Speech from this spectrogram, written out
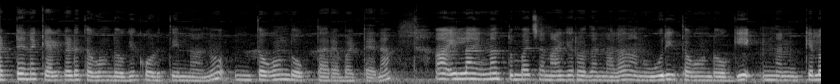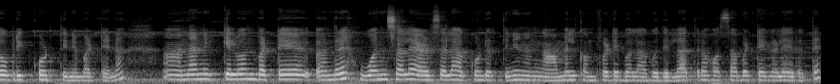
ಬಟ್ಟೆನ ಕೆಳಗಡೆ ತೊಗೊಂಡೋಗಿ ಕೊಡ್ತೀನಿ ನಾನು. ತೊಗೊಂಡು ಹೋಗ್ತಾರೆ ಬಟ್ಟೆನ. ಇಲ್ಲ, ಇನ್ನೂ ತುಂಬ ಚೆನ್ನಾಗಿರೋದನ್ನೆಲ್ಲ ನಾನು ಊರಿಗೆ ತೊಗೊಂಡೋಗಿ ನಾನು ಕೆಲವೊಬ್ರಿಗೆ ಕೊಡ್ತೀನಿ ಬಟ್ಟೆನ. ನನಗೆ ಕೆಲವೊಂದು ಬಟ್ಟೆ ಅಂದರೆ ಒಂದು ಸಲ, ಎರಡು ಸಲ ಹಾಕ್ಕೊಂಡಿರ್ತೀನಿ ನನಗೆ ಆಮೇಲೆ ಕಂಫರ್ಟೇಬಲ್ ಆಗೋದಿಲ್ಲ. ಆ ಥರ ಹೊಸ ಬಟ್ಟೆಗಳೇ ಇರುತ್ತೆ.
